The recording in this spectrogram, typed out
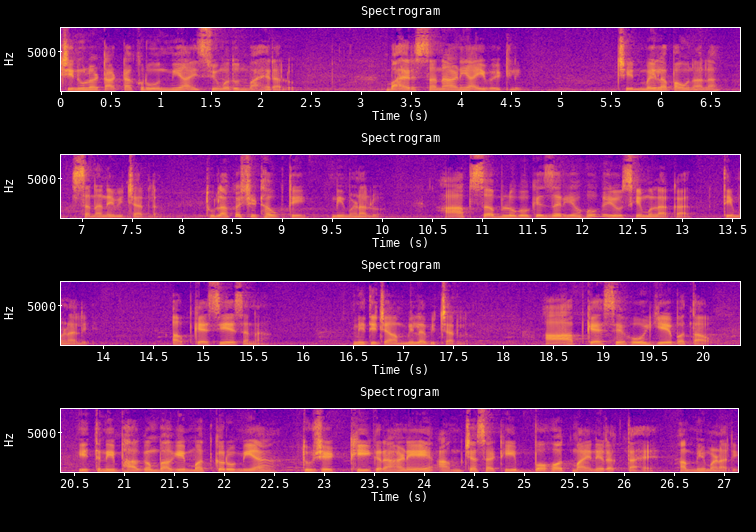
चिनूला टाटा करून मी आय सी यूमधून बाहेर आलो. बाहेर सना आणि आई भेटली. चिन्मईला पाहून आला सनाने विचारलं तुला कशी ठाऊक ते मी म्हणालो आप सब लोगों के जरिए हो गई उसकी मुलाकात ती म्हणाली. अब कैसी है सना? मी तिच्या अम्मीला विचारलं आप कैसे हो ये बताओ? इतनी भागम भागी मत करो मिया तुझे ठीक राहणे आमच्यासाठी बहुत मायने रखता है अम्मी म्हणाली.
